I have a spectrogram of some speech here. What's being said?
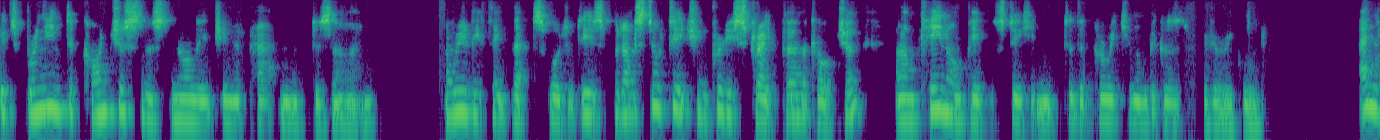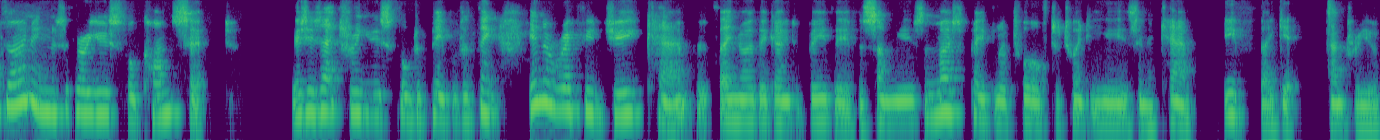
it's bringing to consciousness knowledge in a pattern of design. I really think that's what it is. But I'm still teaching pretty straight permaculture, and I'm keen on people sticking to the curriculum because it's very good. And zoning is a very useful concept. It is actually useful to people to think in a refugee camp, if they know they're going to be there for some years, and most people are 12 to 20 years in a camp if they get country of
